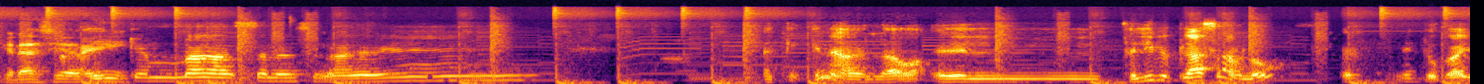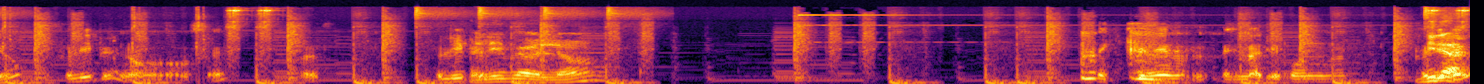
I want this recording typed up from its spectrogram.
Gracias a Ahí, ti. ¿Quién más se menciona? Eh, ¿Aquí quién ha hablado? ¿El Felipe Plaza habló? ¿El- ¿Mi tocayo? ¿Felipe? No, no sé. Felipe. Felipe habló. Es que me mareé con... Mira.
